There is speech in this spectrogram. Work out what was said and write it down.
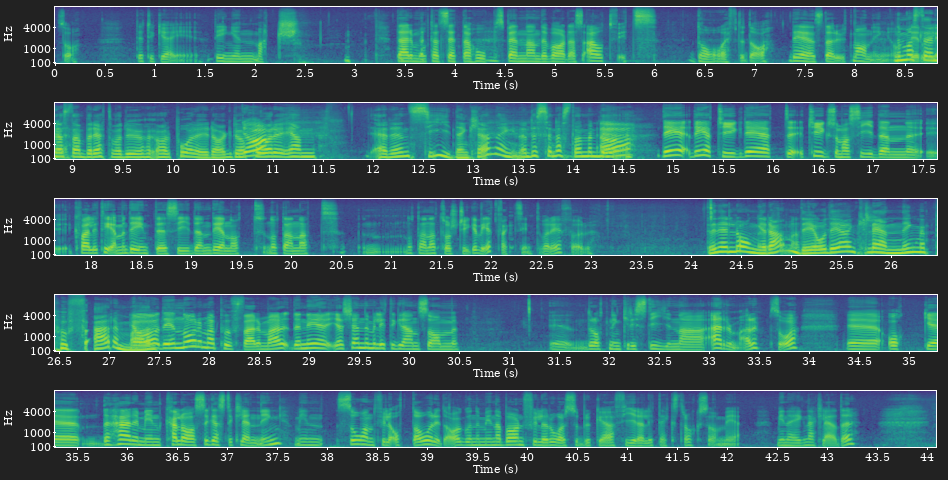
så. Det tycker jag är, det är ingen match. Däremot att sätta ihop spännande vardagsoutfits dag efter dag, det är en större utmaning. Nu måste jag nästan berätta vad du har på dig idag. Du har Ja. på dig en... Är det en sidenklänning? Det ser nästan... Men det, Ja, det, det är tyg. Det är ett tyg som har sidenkvalitet. Men det är inte siden, det är något, något, annat, något annat sorts tyg. Jag vet faktiskt inte vad det är för. Den är långrandig och det är en klänning med puffärmar. Ja, det är enorma puffärmar. Den är, jag känner mig lite grann som eh, drottning Kristina-ärmar. Eh, och eh, det här är min kalasigaste klänning. Min son fyller åtta år idag och när mina barn fyller år så brukar jag fira lite extra också med mina egna kläder.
